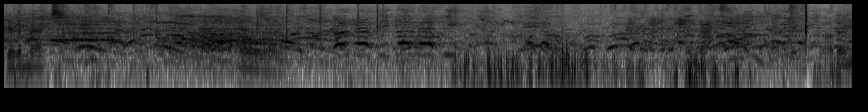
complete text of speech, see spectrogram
Get him, Matt. Oh. Got him.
